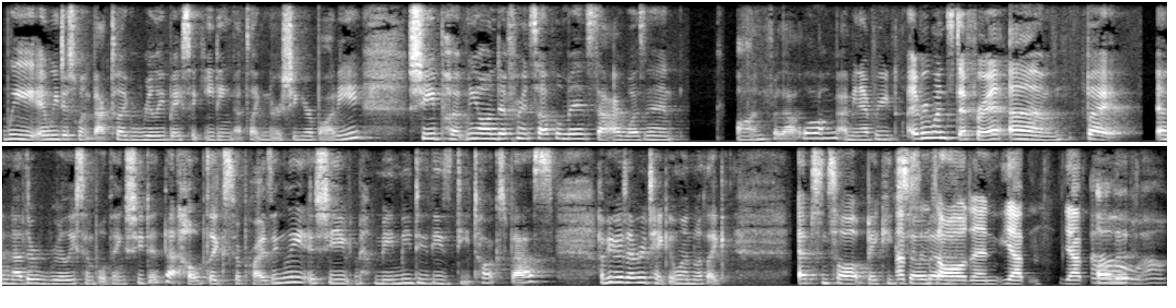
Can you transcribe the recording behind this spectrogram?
we and we just went back to like really basic eating that's like nourishing your body. She put me on different supplements that i wasn't on for that long. I mean every everyone's different. Um, but another really simple thing she did that helped like surprisingly is she made me do these detox baths. Have you guys ever taken one with like Epsom salt, baking Epsom soda. Epsom salt, and yep, yep. All oh, the, wow.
